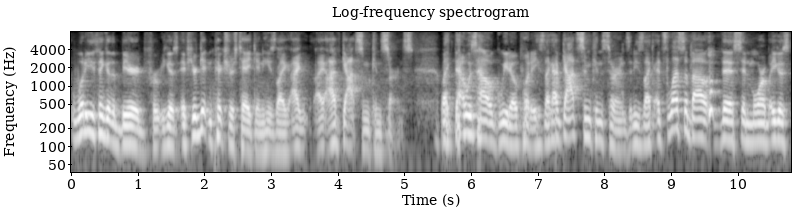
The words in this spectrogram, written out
what do you think of the beard? For he goes, if you're getting pictures taken, he's like, I, I I've got some concerns. Like that was how Guido put it. He's like, I've got some concerns, and he's like, it's less about this and more. But he goes,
